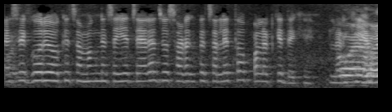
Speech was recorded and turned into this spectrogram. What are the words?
ऐसे गोरे होके चमकना चाहिए चेहरा जो सड़क पे चले तो पलट के देखे लड़कियाँ।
